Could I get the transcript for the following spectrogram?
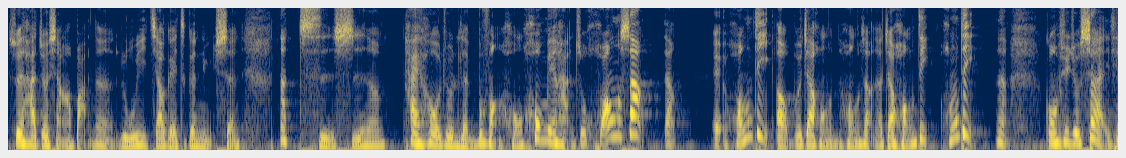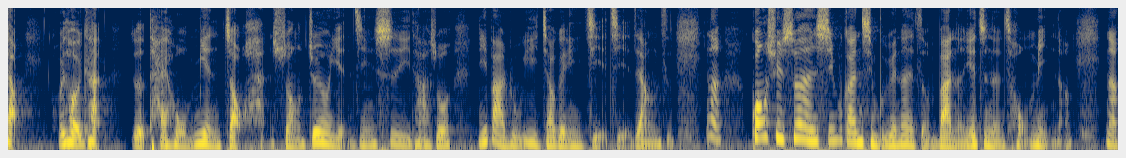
所以他就想要把那如意交给这个女生。那此时呢，太后就冷不防从后面喊说：“皇上，这样，哎，皇帝哦，不叫皇皇上，要叫皇帝，皇帝。”那光绪就吓了一跳，回头一看。就是太后面罩寒霜，就用眼睛示意他说：“你把如意交给你姐姐。”这样子。那光绪虽然心不甘情不愿，那你怎么办呢？也只能从命呢。那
